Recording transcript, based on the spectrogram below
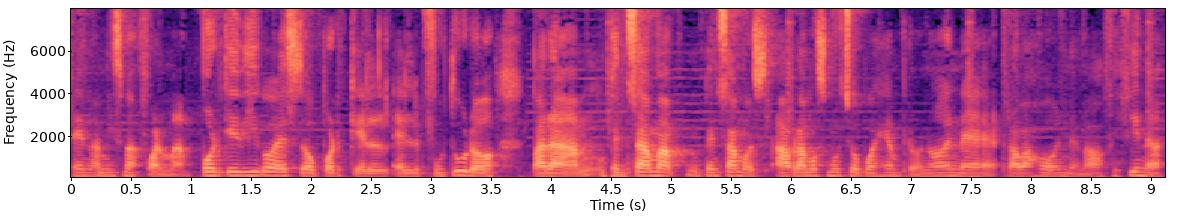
en la misma forma. ¿Por qué digo esto? Porque el, el futuro para pensamos, pensamos, hablamos mucho, por ejemplo, ¿no? en el trabajo en la oficina,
